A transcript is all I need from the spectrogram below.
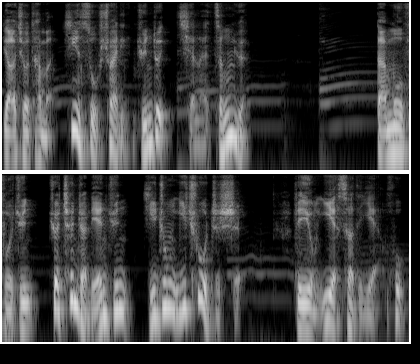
要求他们尽速率领军队前来增援。但幕府军却趁着联军集中一处之时，利用夜色的掩护，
